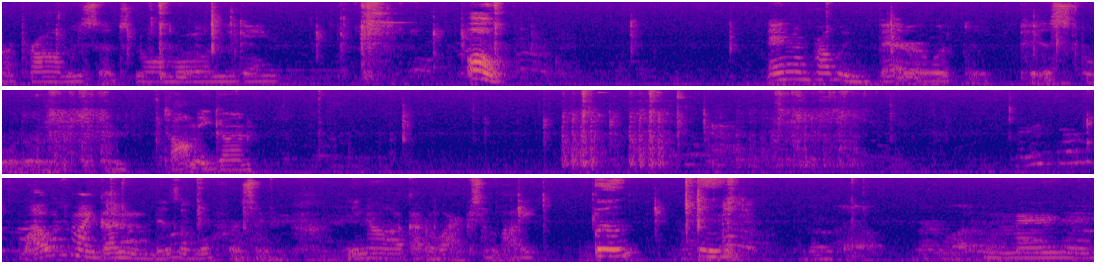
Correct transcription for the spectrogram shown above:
I promise that's normal in the game. Oh! Dang, I'm probably better with the the Tommy gun. Why was my gun invisible for some? You know I gotta whack somebody. Boom, boom. Murdered him.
